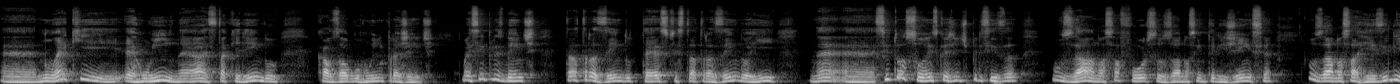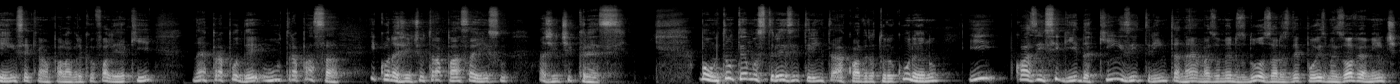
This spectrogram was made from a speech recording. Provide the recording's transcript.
é, não é que é ruim, né? Ah, está querendo causar algo ruim para a gente. mas simplesmente está trazendo testes, está trazendo aí né, é, situações que a gente precisa usar a nossa força, usar a nossa inteligência, usar a nossa resiliência, que é uma palavra que eu falei aqui, né, para poder ultrapassar. E quando a gente ultrapassa isso, a gente cresce. Bom, então temos 13h30 a quadratura com Urano e quase em seguida, 15h30, né, mais ou menos duas horas depois, mas obviamente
